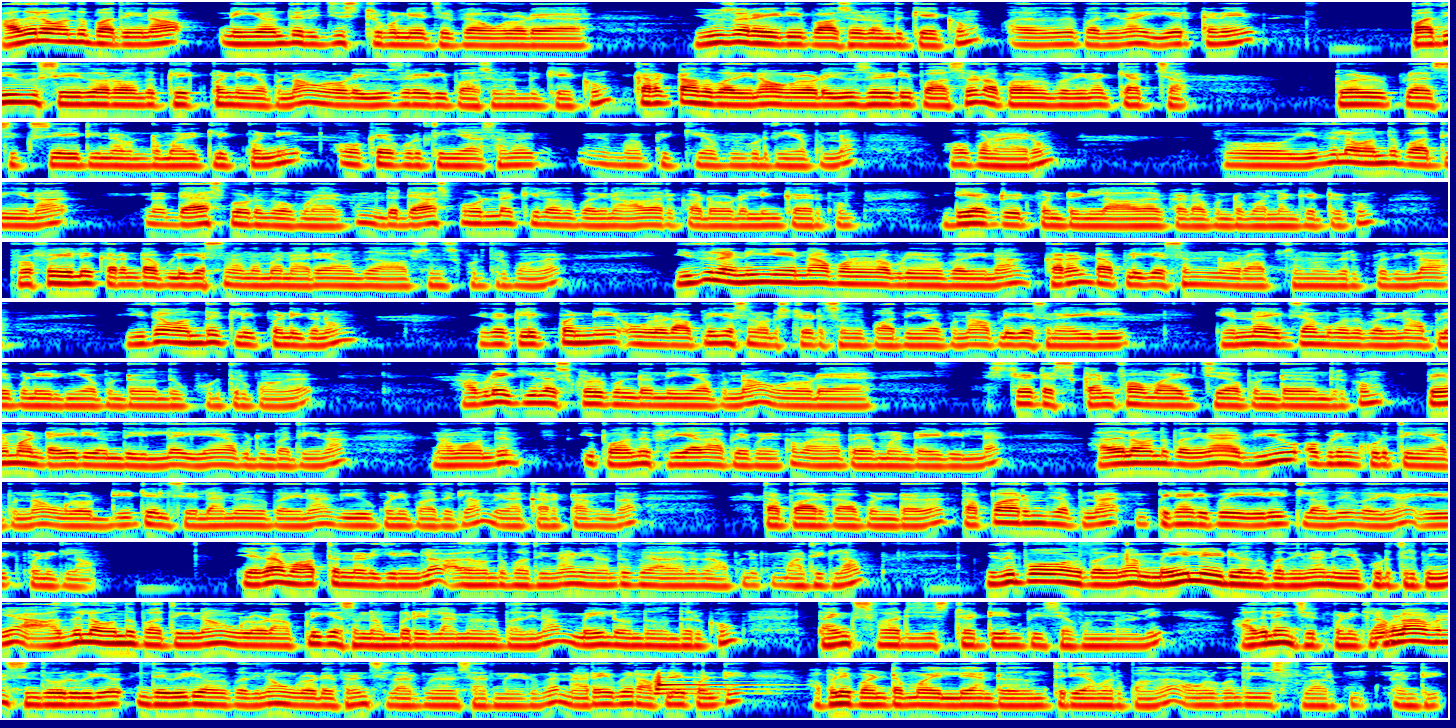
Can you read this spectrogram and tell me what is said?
அதில் வந்து பார்த்தீங்கன்னா நீங்கள் வந்து ரிஜிஸ்டர் பண்ணி வச்சுருக்க உங்களுடைய யூசர் ஐடி பாஸ்வேர்டு வந்து கேட்கும். அது வந்து பார்த்திங்கன்னா ஏற்கனவே பதிவு செய்தவரை வந்து கிளிக் பண்ணிங்க அப்படின்னா உங்களோட யூசர் ஐடி பாஸ்வேர்டு வந்து கேட்கும். கரெக்டாக வந்து பார்த்தீங்கன்னா உங்களோட யூசர் ஐடி பாஸ்வேர்டு அப்புறம் வந்து பார்த்தீங்கன்னா captcha twelve plus six eighteen அப்படின்ற மாதிரி கிளிக் பண்ணி ஓகே கொடுத்தீங்க. சமைக் பிக்கி அப்படின்னு கொடுத்தீங்க அப்படின்னா ஓப்பன் ஆயிரும். ஸோ இதில் வந்து பார்த்தீங்கன்னா இந்த டேஷ்போர்டு வந்து ஓப்பன் ஆயிருக்கும். இந்த டேஷ்போர்டில் கீழே வந்து பார்த்தீங்கன்னா ஆதார் கார்டோட லிங்க் ஆயிருக்கும். டீஆக்டிவேட் பண்ணுறீங்களா ஆதார் கார்டு அப்படின்ற மாதிரிலாம் கேட்டிருக்கும். ப்ரொஃபைலு கரண்ட் அப்ளிகேஷன் அந்த மாதிரி நிறையா வந்து ஆப்ஷன்ஸ் கொடுத்துருப்பாங்க. இதில் நீங்கள் என்ன பண்ணணும் அப்படின்னு பார்த்தீங்கன்னா கரண்ட் அப்ளிகேஷன் ஒரு ஆப்ஷன் வந்து இருக்குது பார்த்தீங்களா இதை வந்து கிளிக் பண்ணிக்கணும். இதை கிளிக் பண்ணி உங்களோட அப்ளிகேஷனோட ஸ்டேட்டஸ் வந்து பார்த்தீங்க அப்படின்னா அப்ளிகேஷன் ஐடி என்ன எக்ஸாமுக்கு வந்து பார்த்தீங்கன்னா அப்ளை பண்ணியிருக்கீங்க அப்படின்றது வந்து கொடுத்துருப்பாங்க. அப்படியே கீழே ஸ்க்ரோல் பண்ணிட்டு வந்தீங்க அப்படின்னா உங்களுடைய ஸ்டேட்டஸ் கன்ஃபார்ம் ஆயிடுச்சு அப்படின்றது வந்திருக்கும். பேமெண்ட் ஐடி வந்து இல்லை. ஏன் அப்படின்னு பார்த்தீங்கன்னா நம்ம வந்து இப்போ வந்து ஃப்ரீயாக தான் அப்ளை பண்ணியிருக்கோம். அதனால் பேமெண்ட் ஐடி இல்லை. அதில் வந்து பார்த்தீங்கன்னா வியூ அப்படின்னு கொடுத்தீங்க அப்படின்னா உங்களோட டீட்டெயில்ஸ் எல்லாமே வந்து பார்த்தீங்கன்னா வியூ பண்ணி பார்த்துக்கலாம். இதாக கரெக்டாக இருந்தால் தப்பாக இருக்கா அப்படின்றத. தப்பாக இருந்துச்சு அப்படின்னா பின்னாடி போய் எடிட்டில் வந்து பார்த்தீங்கன்னா எடிட் பண்ணிக்கலாம். எதை மாற்ற நினைக்கிறீங்களோ அதை வந்து பார்த்திங்கன்னா நீங்கள் வந்து போய் அதில் அப்ளை மாற்றிக்கலாம் இது போக வந்து பார்த்தீங்கன்னா மெயில் ஐடி வந்து பார்த்தீங்கன்னா நீங்கள் கொடுத்துருப்பீங்க. அதில் வந்து பார்த்தீங்கன்னா உங்களோட அப்ளிகேஷன் நம்பர் எல்லாமே வந்து பார்த்தீங்கன்னா மெயில் வந்து வந்திருக்கும். தேங்க்ஸ் ஃபார் ரிஜிஸ்டர் டிஎன்பிசி அப்படின்னு சொல்லி. அதுலேயும் செக் பண்ணிக்கலாம். அவ்வளோ ஃப்ரெண்ட்ஸ் இந்த ஒரு வீடியோ இந்த வீடியோ வந்து பார்த்தீங்கன்னா உங்களோட ஃப்ரெண்ட்ஸ் எல்லாருக்குமே ஷேர் பண்ணிவிடுங்க நிறைய பேர் அப்ளை பண்ணிட்டு அப்ளை பண்ணிட்டோமா இல்லையான்றது வந்து தெரியாமல் இருப்பாங்க. அவங்களுக்கு வந்து யூஸ்ஃபுல்லாக இருக்கும். நன்றி.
